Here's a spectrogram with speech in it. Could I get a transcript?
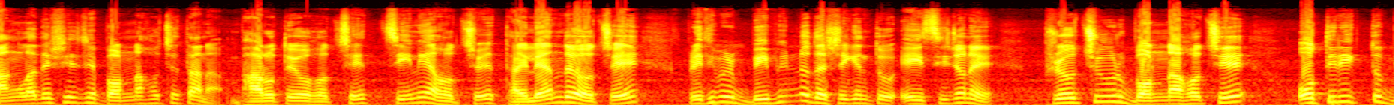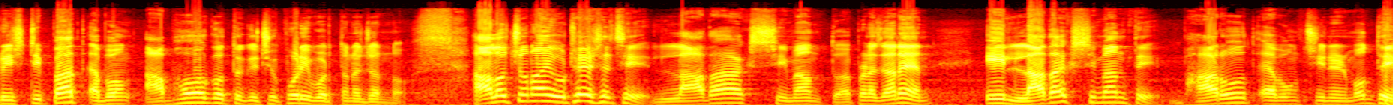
বাংলাদেশে যে বন্যা হচ্ছে তা না, ভারতেও হচ্ছে, চীনে হচ্ছে, থাইল্যান্ডে হচ্ছে, পৃথিবীর বিভিন্ন দেশে কিন্তু এই সিজনে প্রচুর বন্যা হচ্ছে, অতিরিক্ত বৃষ্টিপাত এবং আবহাওয়াগত কিছু পরিবর্তনের জন্য। আলোচনায় উঠে এসেছে লাদাখ সীমান্ত। আপনারা জানেন, এই লাদাখ সীমান্তে ভারত এবং চীনের মধ্যে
